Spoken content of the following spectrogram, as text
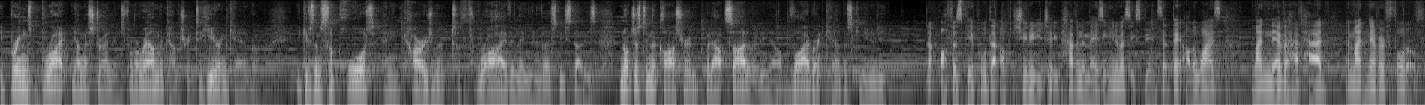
It brings bright young Australians from around the country to here in Canberra. It gives them support and encouragement to thrive in their university studies, not just in the classroom, but outside of it in our vibrant campus community. It offers people that opportunity to have an amazing university experience that they otherwise might never have had and might never have thought of.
